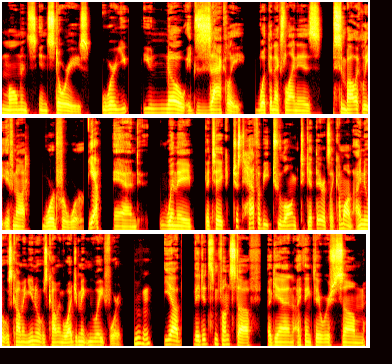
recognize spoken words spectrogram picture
moments in stories where you you know exactly what the next line is symbolically, if not word for word. Yeah. And when they they take just half a beat too long to get there, it's like, come on, I knew it was coming. You knew it was coming. Why'd you make me wait for it? Mm-hmm. yeah, they did some fun stuff. Again, I think there were some,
